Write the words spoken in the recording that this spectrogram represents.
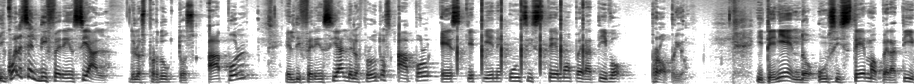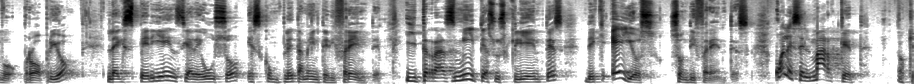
¿Y cuál es el diferencial de los productos Apple? El diferencial de los productos Apple es que tiene un sistema operativo propio. Y teniendo un sistema operativo propio, la experiencia de uso es completamente diferente y transmite a sus clientes de que ellos son diferentes. ¿Cuál es el market ¿ok?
